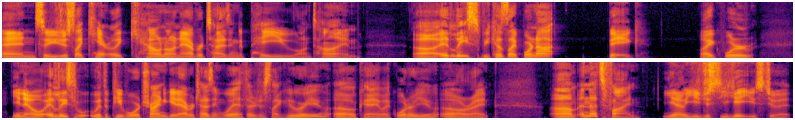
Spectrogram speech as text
and so you just like can't really count on advertising to pay you on time. Uh, at least because like we're not big, like we're, you know, at least with the people we're trying to get advertising with, they're just like, who are you? Oh, okay. Like, what are you? Oh, all right. Um, and that's fine. You know, you just you get used to it.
